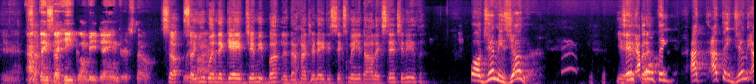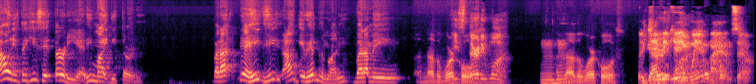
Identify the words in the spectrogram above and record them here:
Yeah, I so, think so, the Heat gonna be dangerous though. So, so you wouldn't have gave Jimmy Butler the 186 million dollar extension either. Well, Jimmy's younger. Yeah, Jimmy, I don't think I, I think Jimmy. I don't even think he's hit 30 yet. He might be 30. But I yeah he he I'll give him the money. But I mean another workhorse. He's 31. Mm-hmm. Another workhorse. But Jimmy can't win by himself.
